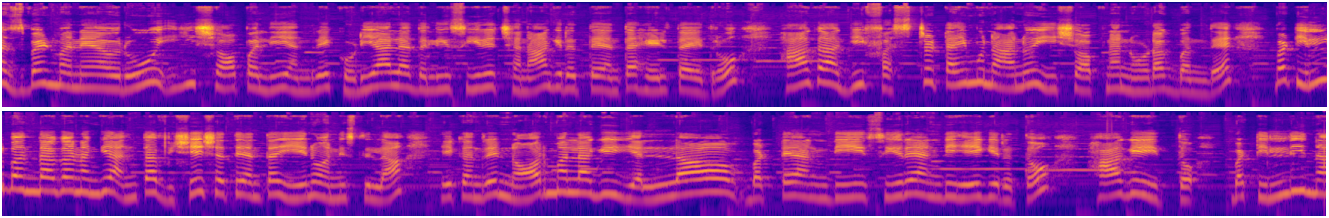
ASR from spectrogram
ಹಸ್ಬೆಂಡ್ ಮನೆಯವರು ಈ ಶಾಪಲ್ಲಿ ಅಂದರೆ ಕೊಡಿಯಾಲದಲ್ಲಿ ಸೀರೆ ಚೆನ್ನಾಗಿರುತ್ತೆ ಅಂತ ಹೇಳ್ತಾ ಇದ್ರು. ಹಾಗಾಗಿ ಫಸ್ಟ್ ಟೈಮು ನಾನು ಈ ಶಾಪ್ನ ನೋಡೋಕೆ ಬಂದೆ. ಬಟ್ ಇಲ್ಲಿ ಬಂದಾಗ ನನಗೆ ಅಂಥ ವಿಶೇಷತೆ ಅಂತ ಏನೂ ಅನ್ನಿಸ್ಲಿಲ್ಲ. ಏಕೆಂದರೆ ನಾರ್ಮಲ್ ಆಗಿ ಎಲ್ಲ ಬಟ್ಟೆ ಅಂಗಡಿ, ಸೀರೆ ಅಂಗಡಿ ಹೇಗಿರುತ್ತೋ ಹಾಗೆ ಇತ್ತು. ಬಟ್ ಇಲ್ಲಿನ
